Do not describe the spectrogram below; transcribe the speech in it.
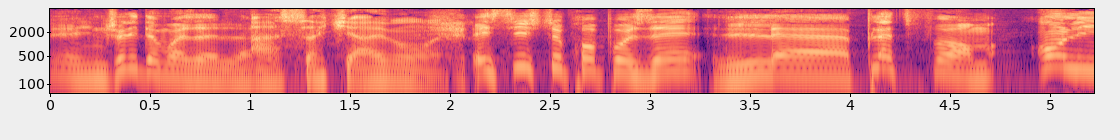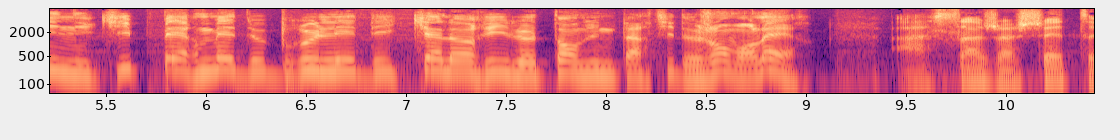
une jolie demoiselle? Ah, ça carrément, ouais. Et si je te proposais la plateforme en ligne qui permet de brûler des calories le temps d'une partie de jambes en l'air? Ah, ça, j'achète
